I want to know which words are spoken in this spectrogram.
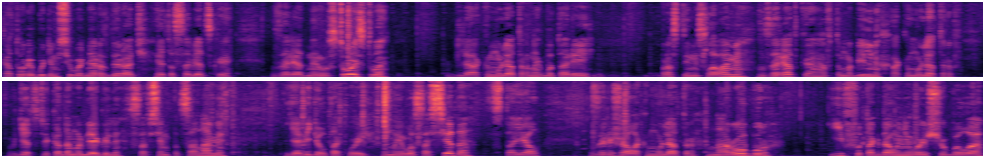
который будем сегодня разбирать. Это советское зарядное устройство для аккумуляторных батарей. Простыми словами, зарядка автомобильных аккумуляторов. В детстве, когда мы бегали совсем пацанами, я видел такой у моего соседа стоял, заряжал аккумулятор на робур. Ифа тогда у него еще была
